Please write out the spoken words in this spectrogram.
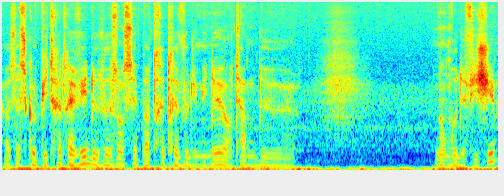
Ah, ça se copie très très vite, de toute façon c'est pas très très volumineux en termes de nombre de fichiers.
